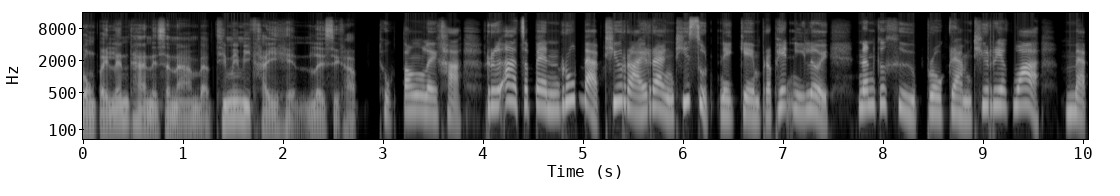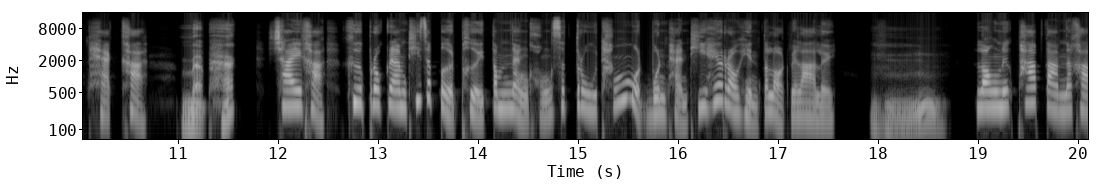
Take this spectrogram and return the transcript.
ลงไปเล่นแทนในสนามแบบที่ไม่มีใครเห็นเลยสิครับ ถูกต้องเลยค่ะ หรืออาจจะเป็นรูปแบบที่ร้ายแรงที่สุดในเกมประเภทนี้เลย นั่นก็คือโปรแกรมที่เรียกว่า Map Hack ค่ะ Map Hack ใช่ค่ะ คือโปรแกรมที่จะเปิดเผยตำแหน่งของศัตรูทั้งหมดบนแผนที่ให้เราเห็นตลอดเวลาเลยอื้อหือ ลองนึกภาพตามนะคะ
